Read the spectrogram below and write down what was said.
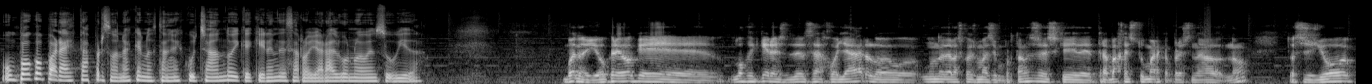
un poco para estas personas que nos están escuchando y que quieren desarrollar algo nuevo en su vida. Bueno, yo creo que lo que quieres desarrollar, una de las cosas más importantes es que trabajes tu marca personal, ¿no? Entonces yo,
